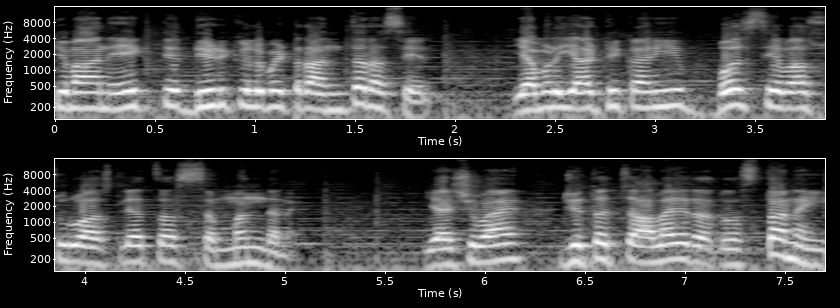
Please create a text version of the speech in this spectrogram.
किमान एक ते दीड किलोमीटर अंतर असेल. यामुळे या ठिकाणी बस सेवा सुरू असल्याचा संबंध नाही. याशिवाय जिथं चालाय रस्ता नाही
